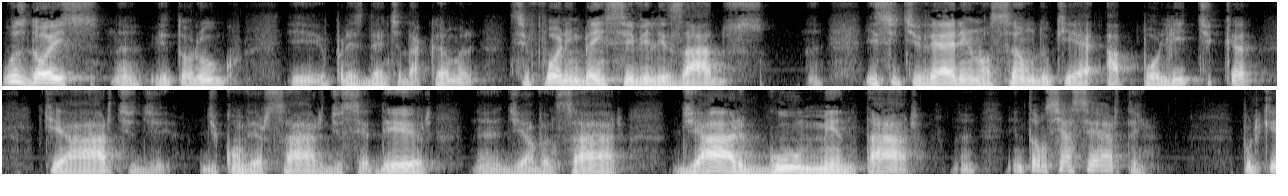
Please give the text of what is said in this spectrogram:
os dois, né, Vitor Hugo e o presidente da Câmara, se forem bem civilizados né, e se tiverem noção do que é a política, que é a arte de, de conversar, de ceder, né, de avançar, de argumentar, né, então se acertem, porque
